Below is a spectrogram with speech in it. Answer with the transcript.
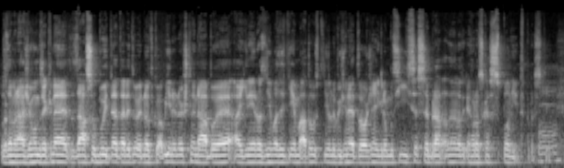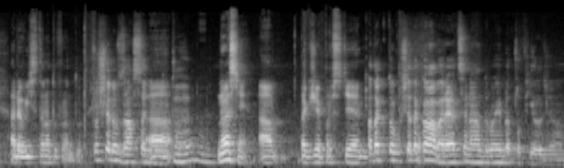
To znamená, že on řekne, zásobujte tady tu jednotku, aby nedošly náboje a jediný rozdíl mezi tím a tou Steel Division je to, že někdo musí se sebrat a ten jeho rozkaz splnit prostě Mhm. a dovíst to na tu frontu. Což je dost zásadní. A, To je, no jasně, a takže prostě, A tak to už je taková variace na druhý Battlefield, že jo?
